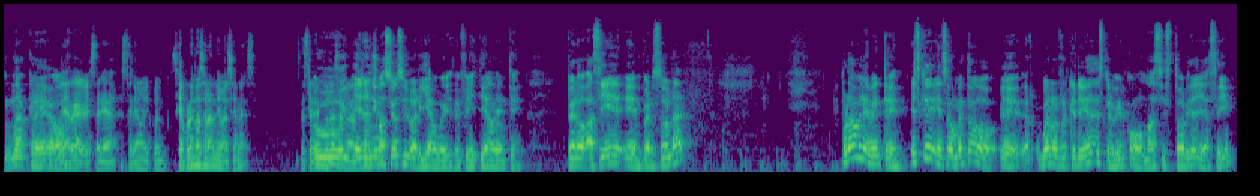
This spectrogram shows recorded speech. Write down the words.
no creo. Verga, estaría, estaría muy cool. Si aprendo a hacer animaciones, Uy, en animación sí lo haría, güey, definitivamente. Pero así en persona, probablemente. Es que en su momento, eh, bueno, requeriría de escribir como más historia y así.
